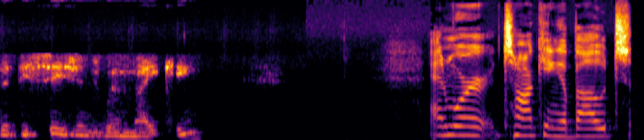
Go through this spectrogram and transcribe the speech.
the decisions we're making. And we're talking about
